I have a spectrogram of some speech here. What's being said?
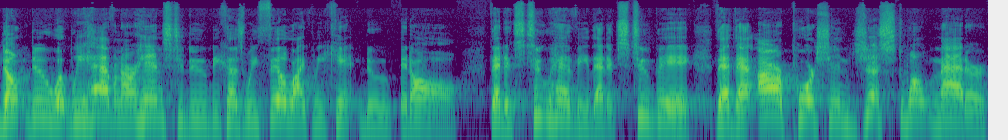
don't do what we have in our hands to do because we feel like we can't do it all, that it's too heavy, that it's too big, that, that our portion just won't matter.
